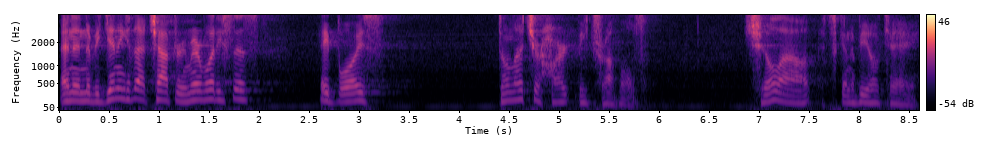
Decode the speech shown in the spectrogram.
And in the beginning of that chapter, remember what he says? Hey, boys, don't let your heart be troubled. Chill out. It's going to be okay.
